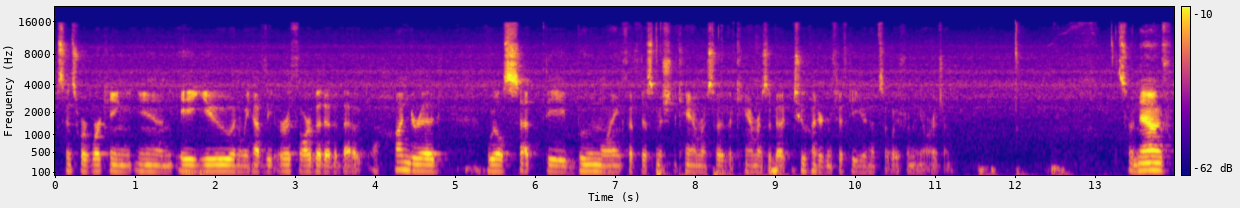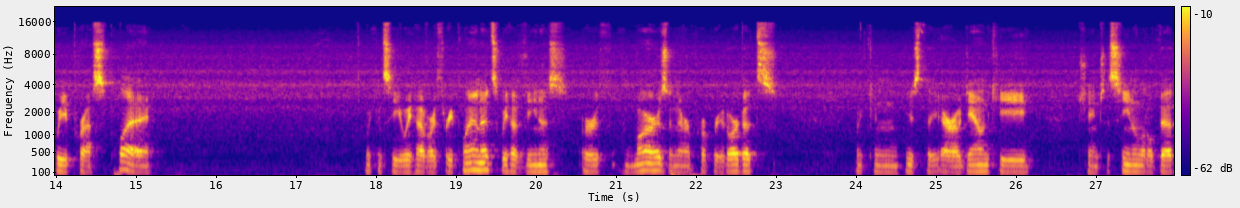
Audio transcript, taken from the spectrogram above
since we're working in AU and we have the Earth orbit at about 100, we'll set the boom length of this mission camera so the camera is about 250 units away from the origin. So now if we press play, we can see we have our three planets. We have Venus, Earth, and Mars in their appropriate orbits. We can use the arrow down key, change the scene a little bit.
